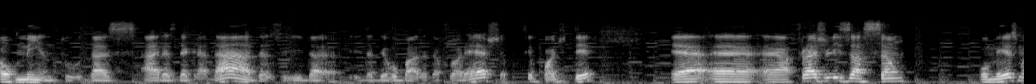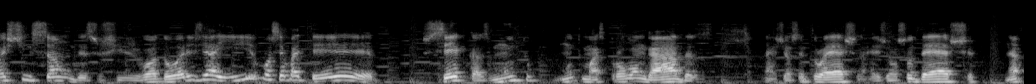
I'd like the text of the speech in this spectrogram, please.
aumento das áreas degradadas e da, e da derrubada da floresta, você pode ter é, é, é a fragilização ou mesmo a extinção desses rios voadores, e aí você vai ter secas muito, muito mais prolongadas na região centro-oeste, na região sudeste, né?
